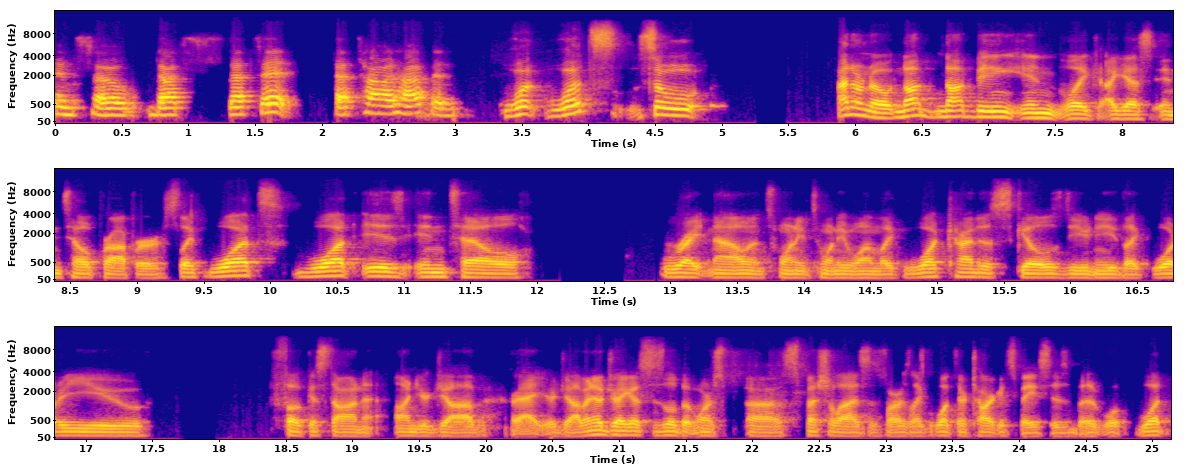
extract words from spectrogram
and so that's that's it. That's how it happened. what what's so I don't know, not not being in like I guess Intel proper. It's like what what is Intel right now in 2021? Like what kind of skills do you need? Like what are you focused on on your job or at your job? I know Dragos is a little bit more uh, specialized as far as like what their target space is, but what what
